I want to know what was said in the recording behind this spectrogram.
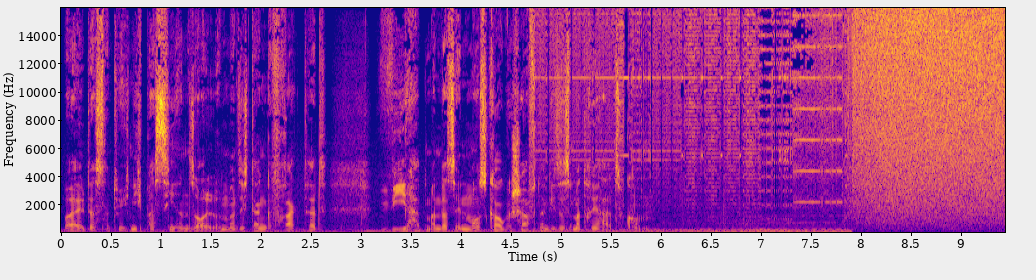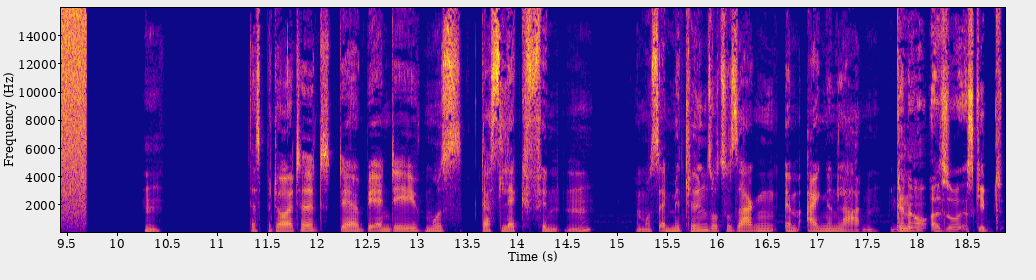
weil das natürlich nicht passieren soll. Und man sich dann gefragt hat, wie hat man das in Moskau geschafft, an dieses Material zu kommen. Hm. Das bedeutet, der BND muss das Leck finden. Er muss ermitteln, sozusagen im eigenen Laden. Genau, also es gibt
